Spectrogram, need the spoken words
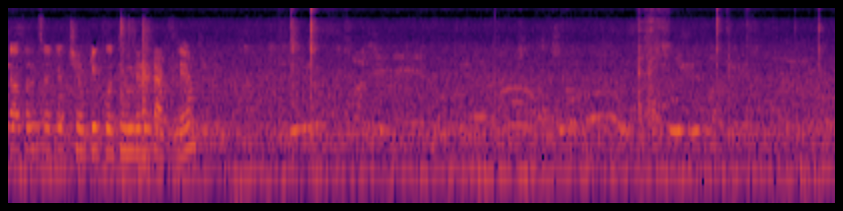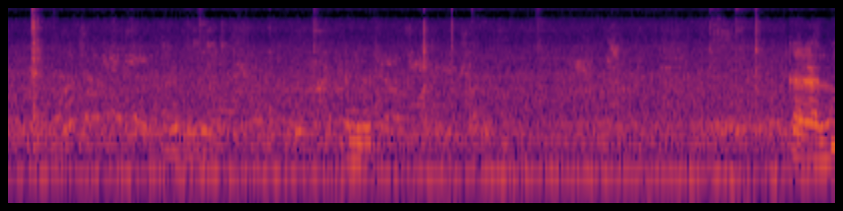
तर आपण सगळ्यात शेवटी कोथिंबीर टाकली Thank you. झालं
